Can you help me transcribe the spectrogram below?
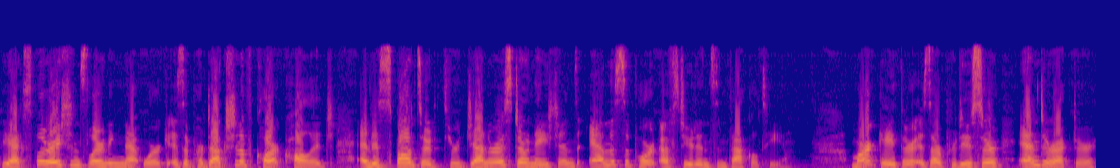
The Explorations Learning Network is a production of Clark College and is sponsored through generous donations and the support of students and faculty. Mark Gaither is our producer and director,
